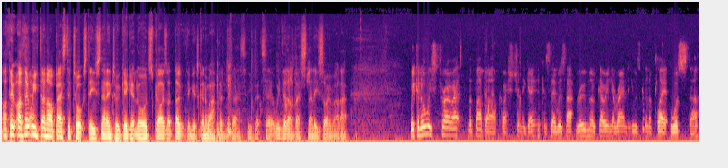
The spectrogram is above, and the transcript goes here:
I think I think Yeah. we've done our best to talk Steve Snell into a gig at Lords, guys. I don't think it's going to happen, firstly, but uh, we did our best, Snelly. Sorry about that. we could always throw out the Babar question again because there was that rumour going around that he was going to play at Worcester.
